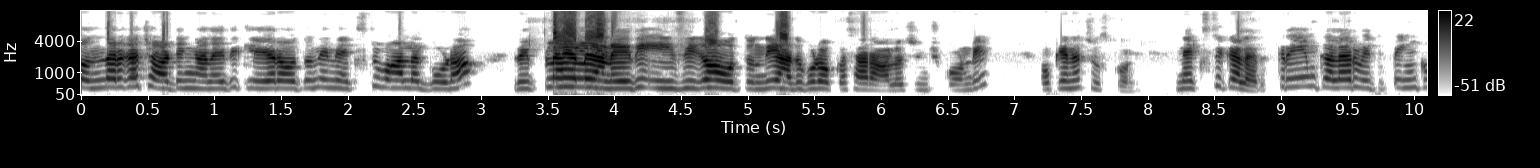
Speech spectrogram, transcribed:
తొందరగా చార్టింగ్ అనేది క్లియర్ అవుతుంది. నెక్స్ట్ వాళ్ళకి కూడా రిప్లైలు అనేది ఈజీగా అవుతుంది. అది కూడా ఒకసారి ఆలోచించుకోండి. ఓకేనా? చూసుకోండి. Next colour. Cream colour with pink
